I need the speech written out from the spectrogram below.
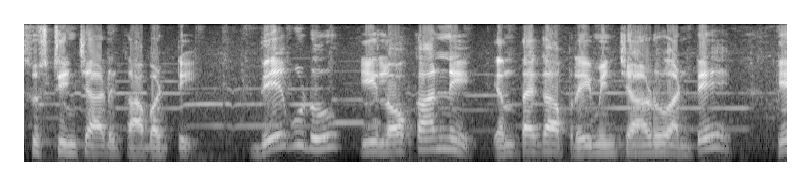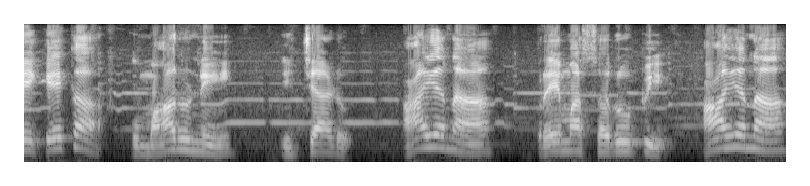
సృష్టించాడు కాబట్టి. దేవుడు ఈ లోకాన్ని ఎంతగా ప్రేమించాడు అంటే ఏకేక కుమారుని ఇచ్చాడు. ఆయన ప్రేమ స్వరూపి ఆయన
